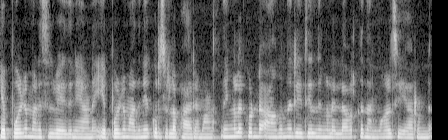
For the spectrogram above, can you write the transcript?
എപ്പോഴും മനസ്സിൽ വേദനയാണ് എപ്പോഴും അതിനെക്കുറിച്ചുള്ള ഭാരമാണ്. നിങ്ങളെക്കൊണ്ട് ആകുന്ന രീതിയിൽ നിങ്ങൾ എല്ലാവർക്കും നന്മകൾ ചെയ്യാറുണ്ട്.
